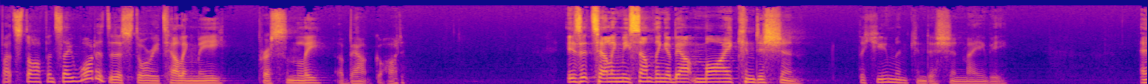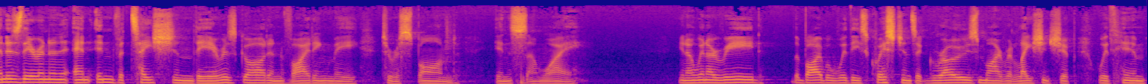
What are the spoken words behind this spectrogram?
but stop and say, what is this story telling me personally about God? Is it telling me something about my condition, the human condition, maybe? And is there an, an invitation there? Is God inviting me to respond in some way? You know, when I read the Bible with these questions, it grows my relationship with Him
